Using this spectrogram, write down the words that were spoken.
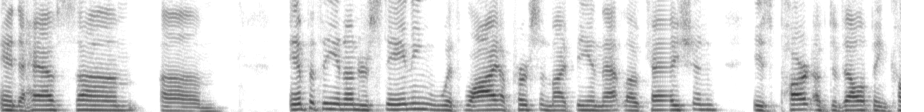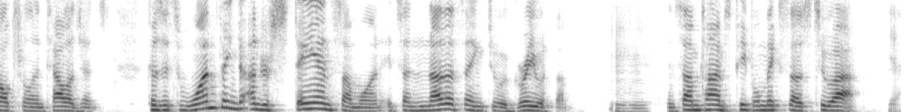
and to have some um, empathy and understanding with why a person might be in that location is part of developing cultural intelligence. Because it's one thing to understand someone, it's another thing to agree with them. Mm-hmm. And sometimes people mix those two up Yeah.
